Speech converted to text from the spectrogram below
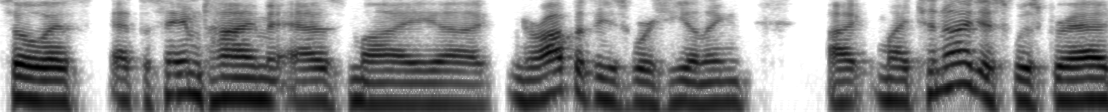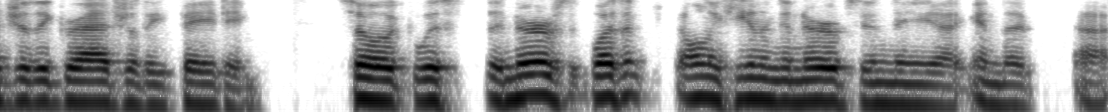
So, as at the same time as my uh, neuropathies were healing, I, my tinnitus was gradually, gradually fading. So it was the nerves. It wasn't only healing the nerves in the uh, in the uh,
